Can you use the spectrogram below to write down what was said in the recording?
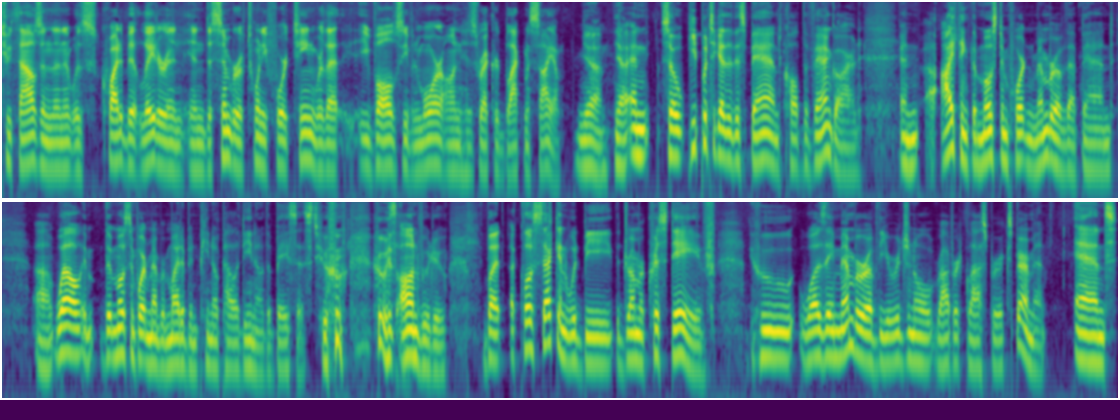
2000. and it was quite a bit later in, in December of 2014 where that evolves even more on his record Black Messiah. Yeah, yeah. And so he put together this band called the Vanguard. And I think the most important member of that band, uh, well, it- the most important member might have been Pino Palladino, the bassist, who, who is on Voodoo. But a close second would be the drummer Chris Dave, who was a member of the original Robert Glasper experiment and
